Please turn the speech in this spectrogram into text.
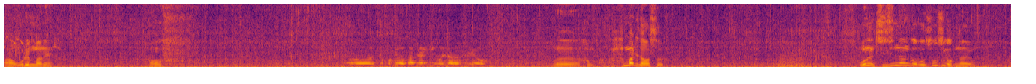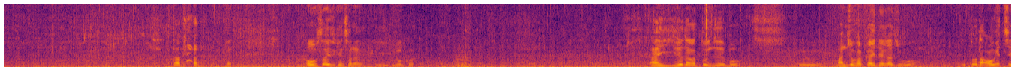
아 오랜만에. 어우. 어, 조금 더 가장 입을 닫으세요. 어, 한, 한 마리 나왔어. 오늘 지진 난 거 뭐 소식 없나요? 따뜻한 어우 사이즈 괜찮아요 이, 이번 거아 이러다가 또 이제 뭐 그 만조 가까이 돼가지고 또 나오겠지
